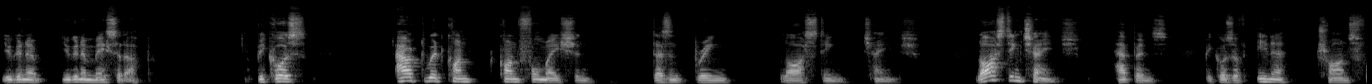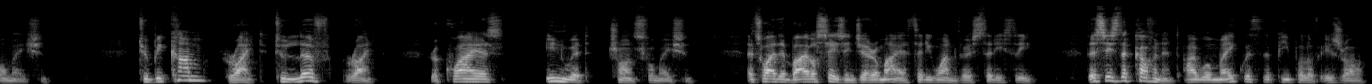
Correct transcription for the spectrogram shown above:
you're going to you're going to mess it up. Because outward con- conformation doesn't bring lasting change. Lasting change happens because of inner transformation. To become right, to live right, requires inward transformation. That's why the Bible says in Jeremiah 31, verse 33 This is the covenant I will make with the people of Israel.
